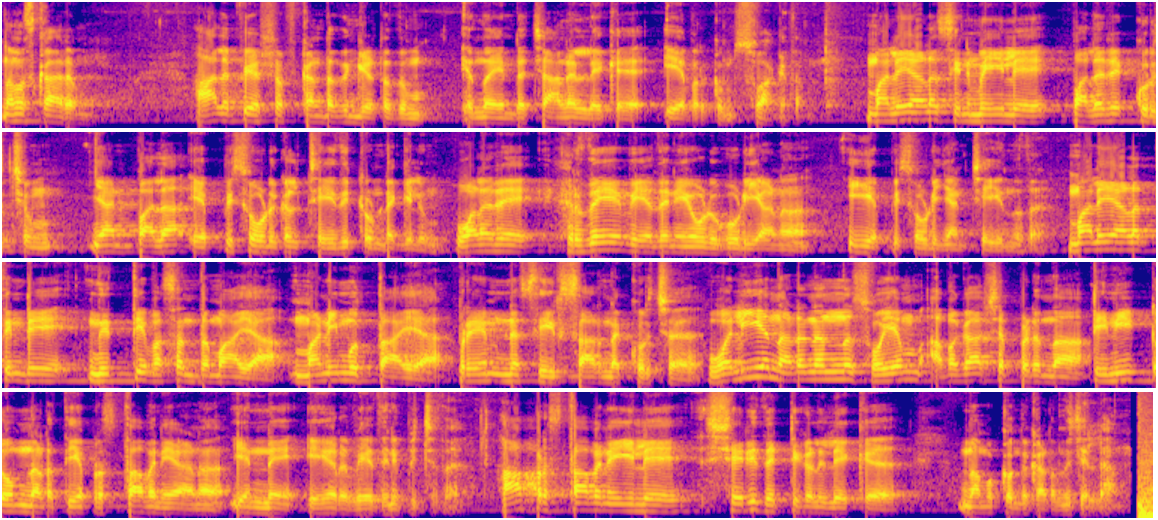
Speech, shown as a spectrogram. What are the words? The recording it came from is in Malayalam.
നമസ്കാരം. ആലപ്പി അഷ്റഫ് കണ്ടതും കേട്ടതും എന്ന എന്റെ ചാനലിലേക്ക് ഏവർക്കും സ്വാഗതം. മലയാള സിനിമയിലെ പലരെക്കുറിച്ചും ഞാൻ പല എപ്പിസോഡുകൾ ചെയ്തിട്ടുണ്ടെങ്കിലും വളരെ ഹൃദയവേദനയോടുകൂടിയാണ് ഈ എപ്പിസോഡ് ഞാൻ ചെയ്യുന്നത്. മലയാളത്തിന്റെ നിത്യവസന്തമായ മണിമുത്തായ പ്രേം നസീർ സാറിനെ കുറിച്ച് വലിയ നടനെന്ന് സ്വയം അവകാശപ്പെടുന്ന ടിനി ടോം നടത്തിയ പ്രസ്താവനയാണ് എന്നെ ഏറെ വേദനിപ്പിച്ചത്. ആ പ്രസ്താവനയിലെ ശരി തെറ്റുകളിലേക്ക് നമുക്കൊന്ന് കടന്നു ചെല്ലാം.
